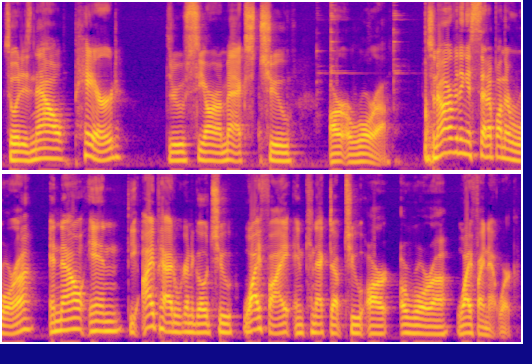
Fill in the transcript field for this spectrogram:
So it is now paired through CRMX to our Aurora. So now everything is set up on the Aurora. And now in the iPad, we're gonna go to Wi-Fi and connect up to our Aurora Wi-Fi network.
